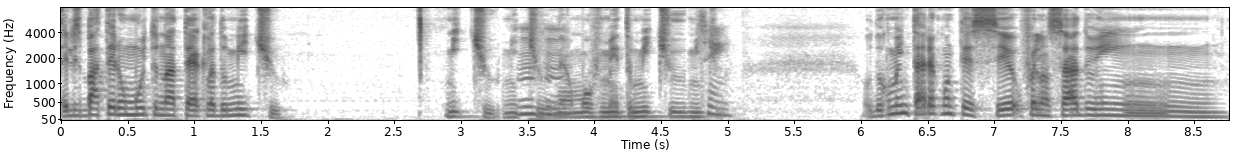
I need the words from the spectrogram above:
eles bateram muito na tecla do Me Too. Me Too, Me Too, né? O movimento Me Too, Me Too. Sim. O documentário aconteceu, foi lançado em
